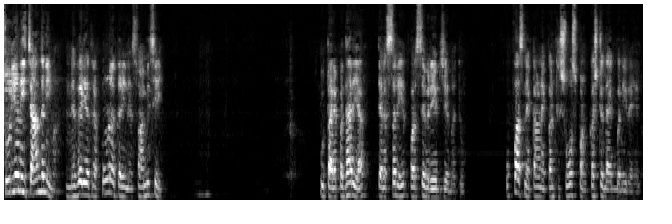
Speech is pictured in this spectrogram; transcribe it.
સૂર્યની ચાંદનીમાં નગરયાત્રા પૂર્ણ કરીને સ્વામીશ્રી ઉતારે પધાર્યા ત્યારે શરીર પરસેવ રેબજેબ હતું. ઉપવાસને કારણે કંઠશોષ પણ કષ્ટદાયક બની રહેલો.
